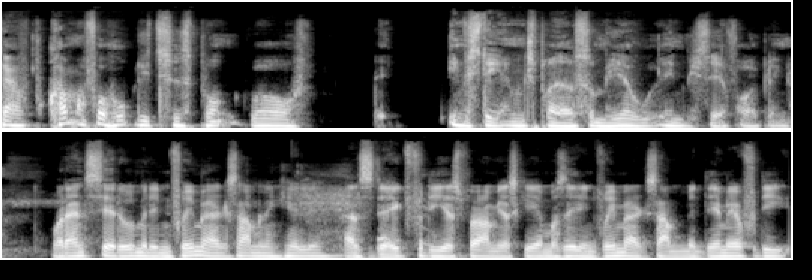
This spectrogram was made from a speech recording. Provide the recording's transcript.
der kommer forhåbentlig et tidspunkt, hvor investeringen spreder sig mere ud, end vi ser for øjeblikket. Hvordan ser det ud med din frimærkesamling, Helge? Altså det er ikke fordi, jeg spørger, om jeg skal hjem og se din frimærkesamling, men det er mere fordi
